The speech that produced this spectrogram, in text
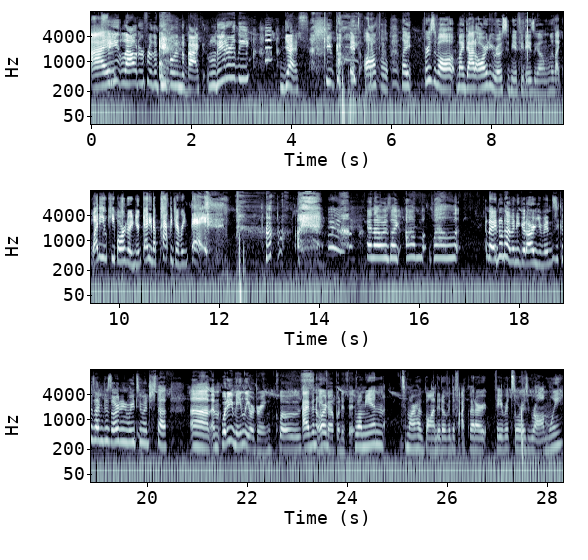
I it louder for the people in the back. Literally, yes. Keep going. it's awful. Like, first of all, my dad already roasted me a few days ago and was like, "Why do you keep ordering? You're getting a package every day." and I was like, "Um, well, and I don't have any good arguments because I'm just ordering way too much stuff." Um, and What are you mainly ordering? Clothes, I've been ord- makeup. what is it? Well, me and Tamar have bonded over the fact that our favorite store is Romwe.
